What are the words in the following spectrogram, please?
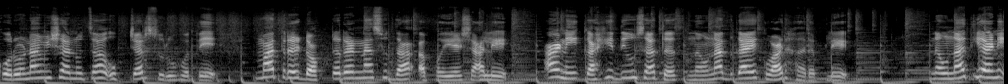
कोरोना विषाणूचा उपचार सुरू होते. मात्र डॉक्टरांना सुद्धा अपयश आले आणि काही दिवसातच नवनाथ गायकवाड हरपले. नवनाथ यांनी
